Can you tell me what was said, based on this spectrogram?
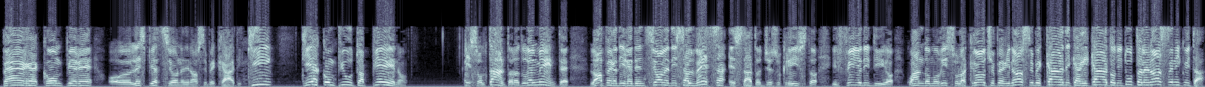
per compiere oh, l'espiazione dei nostri peccati. Chi, chi ha compiuto appieno e soltanto, naturalmente, l'opera di redenzione e di salvezza è stato Gesù Cristo, il Figlio di Dio, quando morì sulla croce per i nostri peccati, caricato di tutte le nostre iniquità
